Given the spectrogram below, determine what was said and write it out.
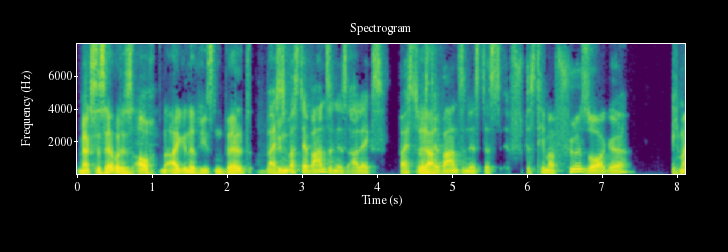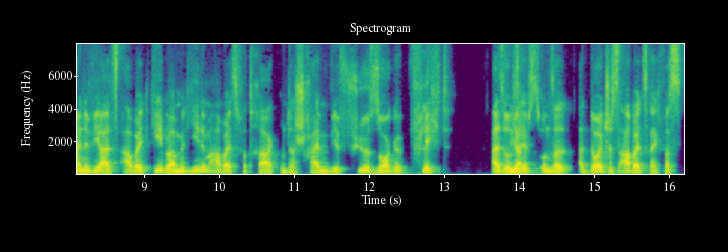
Merkst du selber, das ist auch eine eigene Riesenwelt. Weißt du, was der Wahnsinn ist, Alex? Weißt du, was ja. der Wahnsinn ist? Das, das Thema Fürsorge, ich meine, wir als Arbeitgeber mit jedem Arbeitsvertrag unterschreiben wir Fürsorgepflicht. Also ja. selbst unser deutsches Arbeitsrecht, was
